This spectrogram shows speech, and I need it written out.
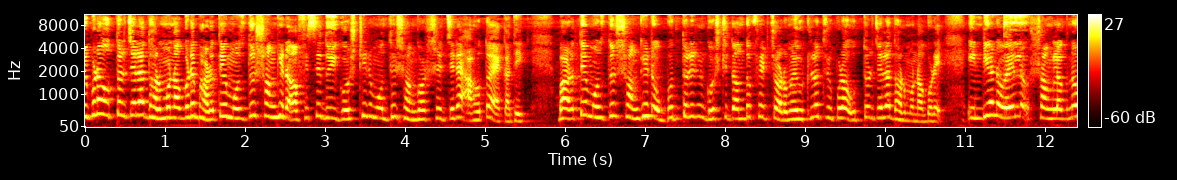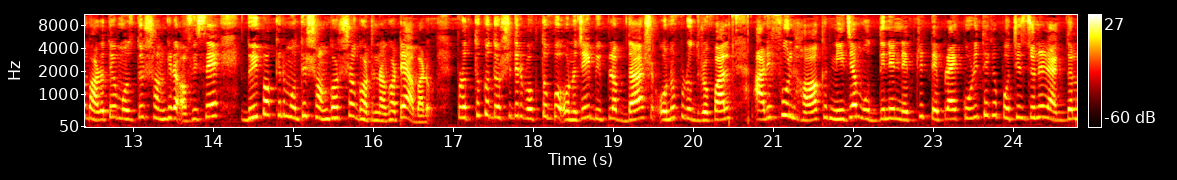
জেলা ধর্মনগরে ভারতীয় মজদুর সংঘের অফিসে দুই গোষ্ঠীর মধ্যে সংঘর্ষের জেরে আহত একাধিক। ভারতীয় মজদুর সংঘের অভ্যন্তরীণ গোষ্ঠীদ্বন্দ্ব ফের চরমে উঠল ত্রিপুরা উত্তর জেলা ধর্মনগরে। ইন্ডিয়ান ওয়েল সংলগ্ন ভারতীয় মজদুর সংঘের অফিসে দুই পক্ষের মধ্যে সংঘর্ষ ঘটনা ঘটে আবারও। প্রত্যক্ষদর্শীদের বক্তব্য অনুযায়ী বিপ্লব দাস অনুপ রুদ্রপাল আরিফুল হক, নিজাম উদ্দিনের নেতৃত্বে প্রায় কুড়ি থেকে পঁচিশ জনের একদল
